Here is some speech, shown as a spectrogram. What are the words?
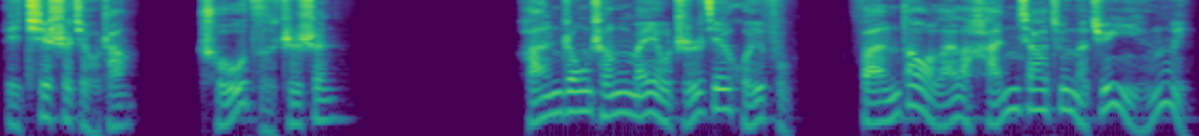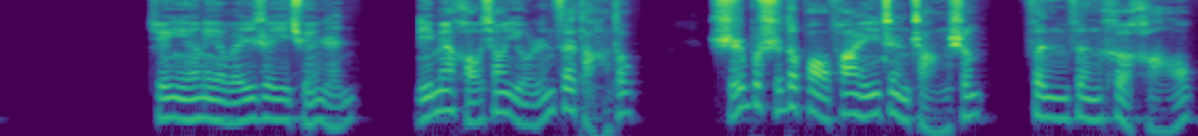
第七十九章处子之身。韩忠诚没有直接回复，反倒来了韩家军的军营里。军营里围着一群人，里面好像有人在打斗，时不时的爆发一阵掌声，纷纷喝好。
